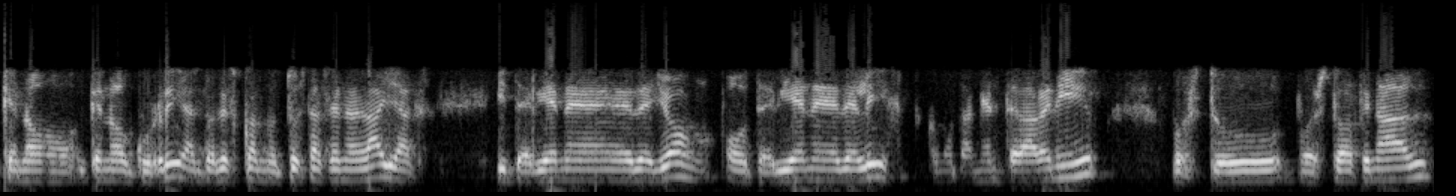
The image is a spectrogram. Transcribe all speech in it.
que no, que no ocurría. Entonces, cuando tú estás en el Ajax y te viene de Jong o te viene de Ligt, como también te va a venir, pues tú, pues tú al final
